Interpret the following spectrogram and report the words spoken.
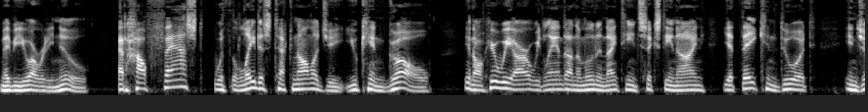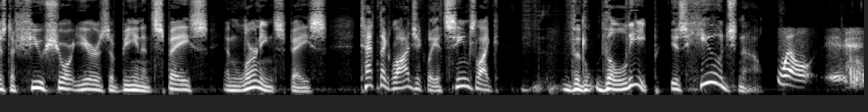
maybe you already knew, at how fast with the latest technology you can go. You know, here we are, we land on the moon in 1969, yet they can do it in just a few short years of being in space and learning space. Technologically, it seems like the the leap is huge now. Well, eh,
